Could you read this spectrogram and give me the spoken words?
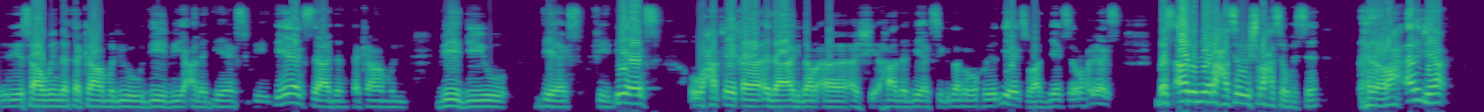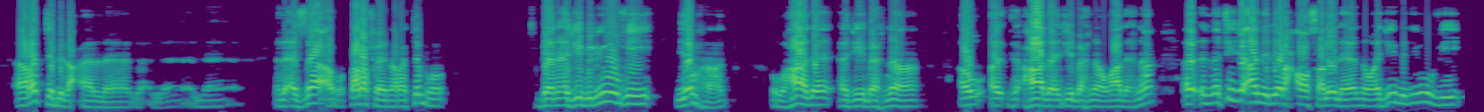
يساوي لنا تكامل u dv على dx في dx زائدا تكامل v du dx في dx وحقيقة إذا أقدر اشيء هذا dx يقدر يروح ويا dx وهذا dx يروح ويا x بس أنا اللي راح أسوي إيش راح أسوي هسه؟ راح أرجع أرتب ال ال ال الأجزاء أو الطرفين أرتبهم بين أجيب ال u v يم هذا وهذا اجيبه هنا أو هذا اجيبه هنا وهذا هنا. النتيجة أنا اللي راح أوصل لها إنه أجيب ال u v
